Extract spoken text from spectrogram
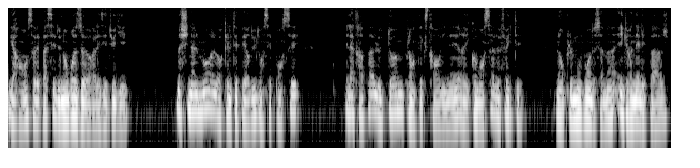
Garance avait passé de nombreuses heures à les étudier, Machinalement, alors qu'elle était perdue dans ses pensées, elle attrapa le tome plante extraordinaire et commença à le feuilleter. L'ample mouvement de sa main égrenait les pages,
